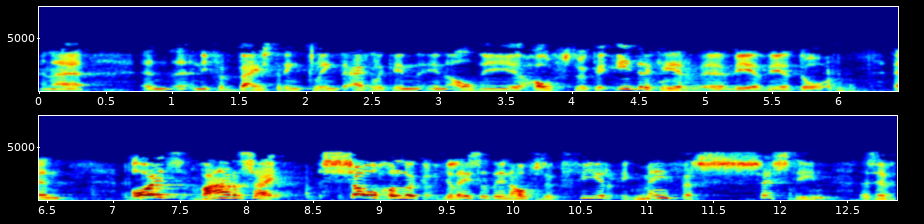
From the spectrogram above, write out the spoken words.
En, uh, en, en, die verbijstering klinkt eigenlijk in, in al die hoofdstukken iedere keer weer, weer door. En Ooit waren zij zo gelukkig. Je leest dat in hoofdstuk 4, ik meen vers 16. Daar zegt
